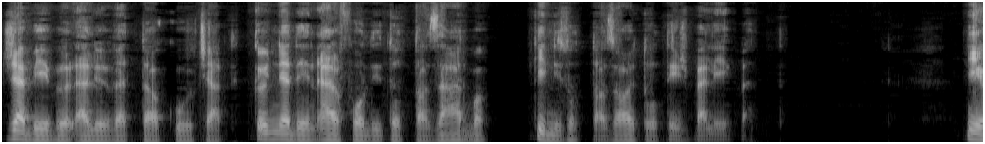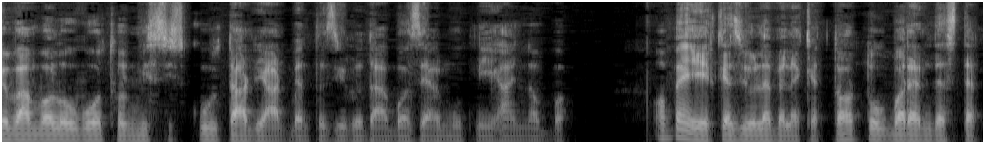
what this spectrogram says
Zsebéből elővette a kulcsát, könnyedén elfordította a zárba, kinyitotta az ajtót és belépett. Nyilvánvaló volt, hogy Mrs. Coulthard járt bent az irodába az elmúlt néhány napba. A beérkező leveleket tartókba rendezte,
